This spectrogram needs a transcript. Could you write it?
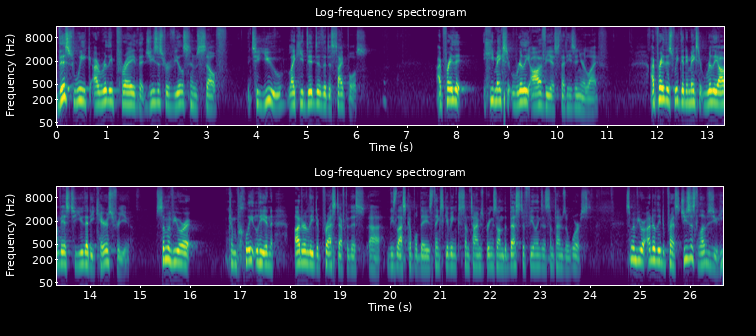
This week, I really pray that Jesus reveals Himself to you like He did to the disciples. I pray that He makes it really obvious that He's in your life. I pray this week that He makes it really obvious to you that He cares for you. Some of you are completely and utterly depressed after this, uh, these last couple days. Thanksgiving sometimes brings on the best of feelings and sometimes the worst. Some of you are utterly depressed. Jesus loves you, He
